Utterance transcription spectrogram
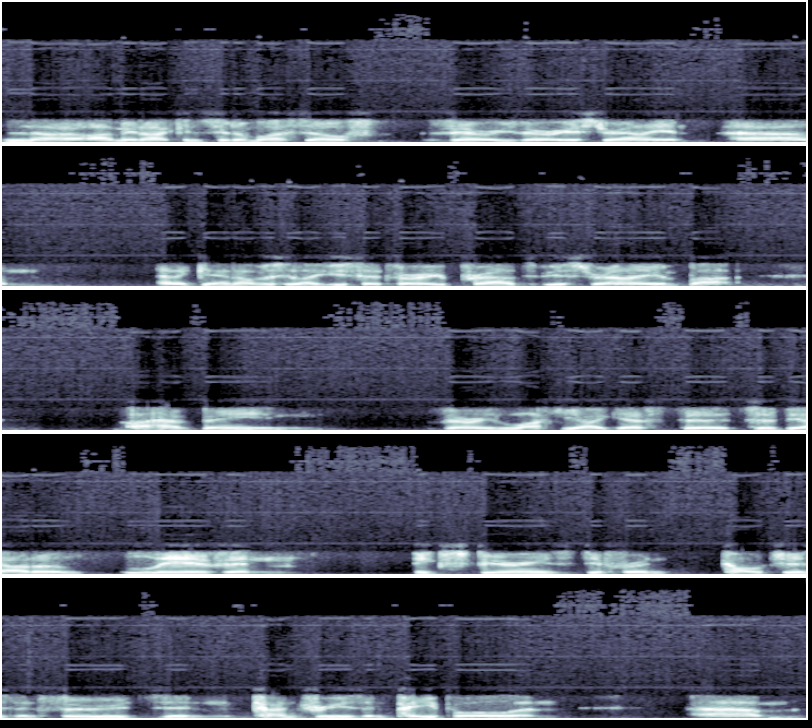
no, I mean I consider myself very, very Australian, um, and again, obviously, like you said, very proud to be Australian. But I have been very lucky, I guess, to to be able to live and experience different cultures and foods and countries and people, and um,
